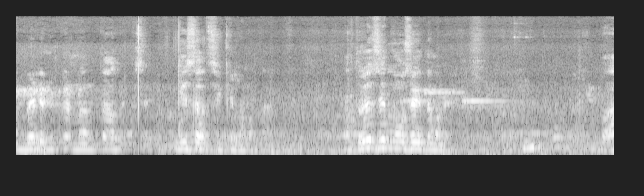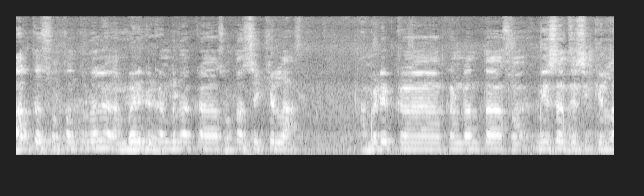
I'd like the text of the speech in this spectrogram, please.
ಅಂಬೇಡ್ಕರ್ ಕಂಡಂಥ ಮೀಸಲು ಸಿಕ್ಕಿಲ್ಲ ಮತ್ತೆ. ಹತ್ತು ಸಹಿತ ಮೋಸ ಐತೆ ನಮಗೆ. ಭಾರತ ಸ್ವತಂತ್ರದಲ್ಲಿ ಅಂಬೇಡ್ಕರ್ ಕಂಡ ಸ್ವತಃ ಸಿಕ್ಕಿಲ್ಲ. ಅಂಬೇಡ್ಕರ್ ಕಂಡಂಥ ಸ್ವ ಸಿಕ್ಕಿಲ್ಲ.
